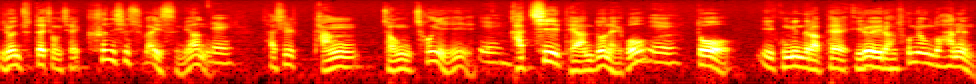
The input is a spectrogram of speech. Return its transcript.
이런 주택 정책에 큰 실수가 있으면 네. 사실 당 정청이 예. 같이 대안도 내고 예. 또 이 국민들 앞에 이러이러한 소명도 하는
